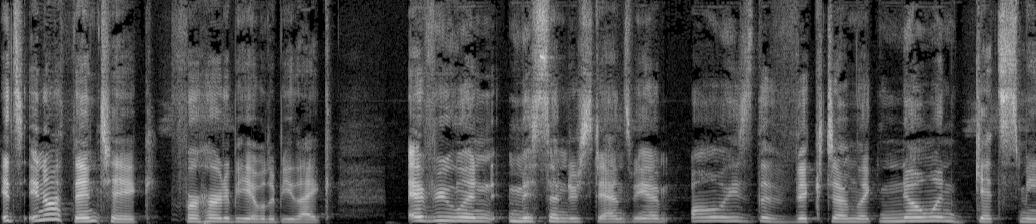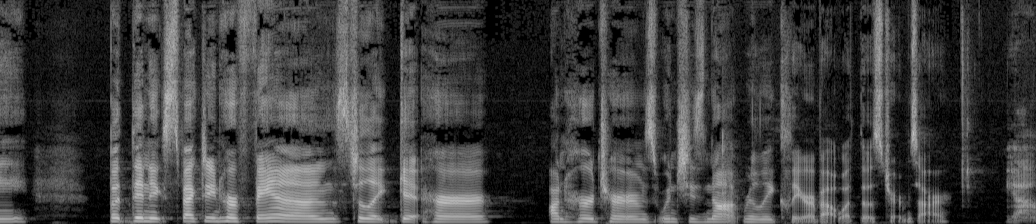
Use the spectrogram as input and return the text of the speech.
it's inauthentic for her to be able to be like everyone misunderstands me. I'm always the victim. Like no one gets me. But then expecting her fans to like get her on her terms when she's not really clear about what those terms are. Yeah.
